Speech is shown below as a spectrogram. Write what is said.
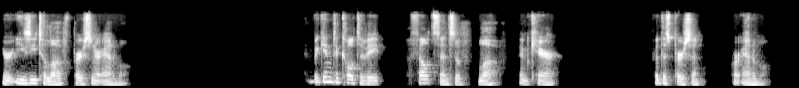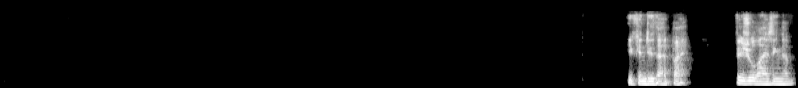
Your easy to love person or animal. And begin to cultivate a felt sense of love and care for this person or animal. You can do that by visualizing them,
